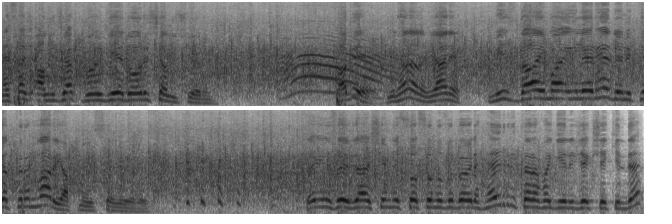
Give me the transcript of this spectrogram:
mesaj alacak bölgeye doğru çalışıyorum. Tabii Gülhan Hanım yani biz daima ileriye dönük yatırımlar yapmayı seviyoruz. Sevgili seyirciler şimdi sosumuzu böyle her tarafa gelecek şekilde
